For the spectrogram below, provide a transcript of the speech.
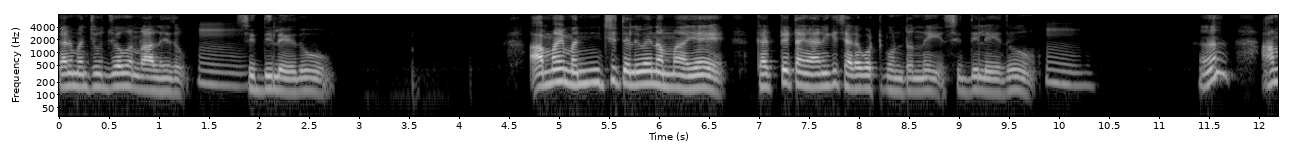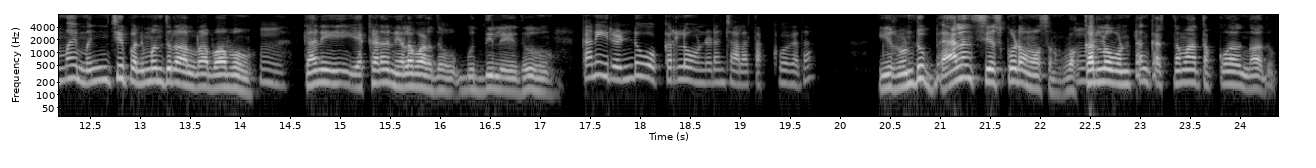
కానీ మంచి ఉద్యోగం రాలేదు. సిద్ధి లేదు. ఆ అమ్మాయి మంచి తెలివైన అమ్మాయే. కట్టి టయానికి చెడగొట్టుకుంటుంది. సిద్ధి లేదు. అమ్మాయి మంచి పనిమంతురాలు రా బాబు. కానీ ఎక్కడ నిలబడదు. బుద్ధి లేదు. కానీ ఈ రెండు ఒక్కరిలో ఉండడం చాలా తక్కువ కదా? ఈ రెండు బ్యాలెన్స్ చేసుకోవడం అవసరం. ఒక్కరిలో ఉండటం కష్టమా? తక్కువ కాదు.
